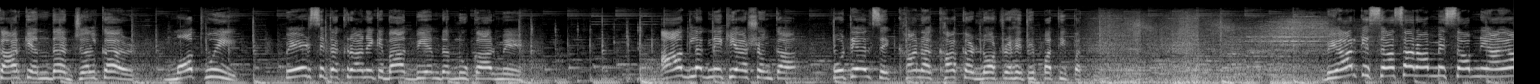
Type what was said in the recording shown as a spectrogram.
कार के अंदर जलकर मौत हुई। पेड़ से टकराने के बाद बीएमडब्ल्यू कार में आग लगने की आशंका। होटल से खाना खाकर लौट रहे थे पति पत्नी बिहार के सासाराम में सामने आया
